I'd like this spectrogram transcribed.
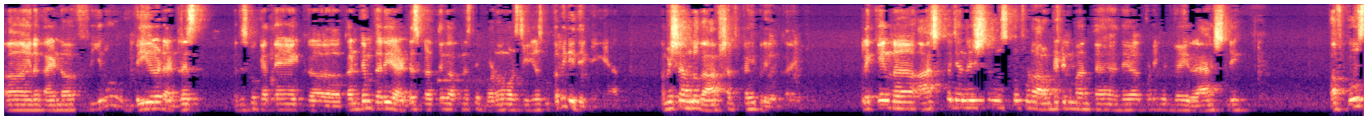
uh, in a kind of you know weird address जिसको कहते हैं एक कंटेम्प्रेरी uh, एड्रेस करते हुए अपने से बड़ों और सीनियर्स को कभी नहीं देखेंगे आप। हमेशा हम लोग आप शब्द का ही प्रयोग करेंगे। लेकिन आज का जनरेशन उसको थोड़ा आउटडेटेड मानता है। They are putting it very rashly of course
